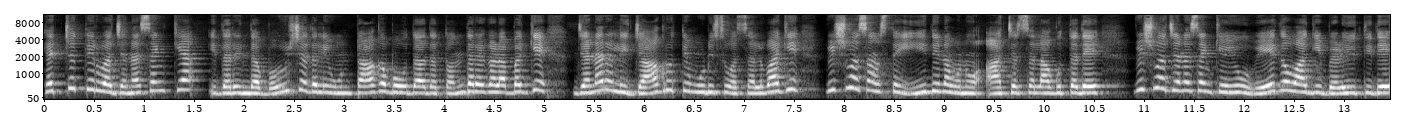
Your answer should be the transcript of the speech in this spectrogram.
ಹೆಚ್ಚುತ್ತಿರುವ ಜನಸಂಖ್ಯೆ ಇದರಿಂದ ಭವಿಷ್ಯದಲ್ಲಿ ಉಂಟಾಗಬಹುದಾದ ತೊಂದರೆಗಳ ಬಗ್ಗೆ ಜನರಲ್ಲಿ ಜಾಗೃತಿ ಮೂಡಿಸುವ ಸಲುವಾಗಿ ವಿಶ್ವಸಂಸ್ಥೆ ಈ ದಿನವನ್ನು ಆಚರಿಸಲಾಗುತ್ತದೆ. ವಿಶ್ವ ಜನಸಂಖ್ಯೆಯು ವೇಗವಾಗಿ ಬೆಳೆಯುತ್ತಿದೆ.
